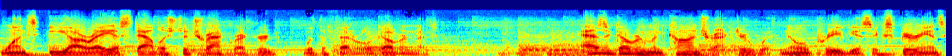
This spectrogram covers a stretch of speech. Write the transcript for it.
once ERA established a track record with the federal government. As a government contractor with no previous experience,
